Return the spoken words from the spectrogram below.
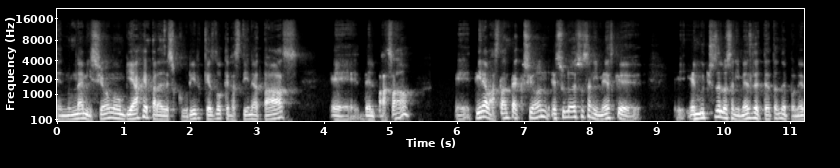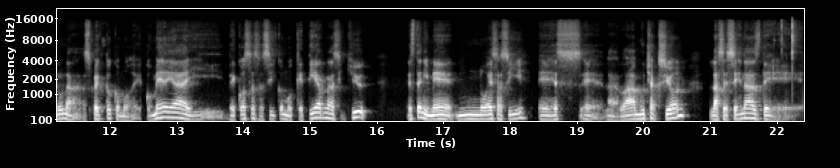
en una misión o un viaje para descubrir qué es lo que las tiene atadas eh, del pasado. Eh, tiene bastante acción, es uno de esos animes que en muchos de los animes le tratan de poner un aspecto como de comedia y de cosas así como que tiernas y cute. Este anime no es así, es la verdad mucha acción. Las escenas de,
